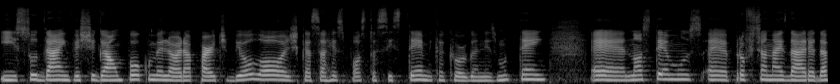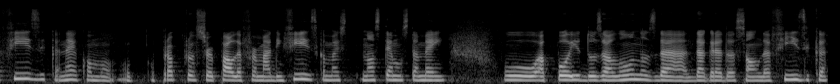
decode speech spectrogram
e estudar, investigar um pouco melhor a parte biológica, essa resposta sistêmica que o organismo tem. É, nós temos é, profissionais da área da física, né, como o, o próprio professor Paulo é formado em física, mas nós temos também o apoio dos alunos da, da graduação da física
